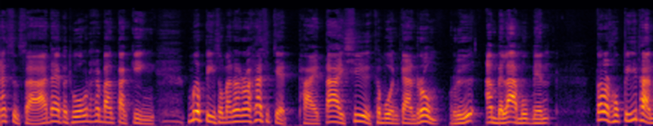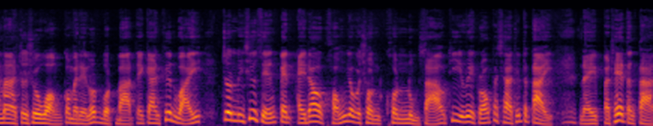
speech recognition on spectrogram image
นักศึกษาได้ประท้วงรัฐบาลปักกิ่ง เมื่อปี 2557 ภายใต้ชื่อขบวนการร่ม หรือ Umbrella Movement ตลอด 6 ปีที่ผ่านมาโจชัววองก็ไม่ได้ลดบทบาทในการเคลื่อนไหว จนมีชื่อเสียงเป็นไอดอลของเยาวชนคนหนุ่มสาวที่เรียกร้องประชาธิปไตยในประเทศต่าง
